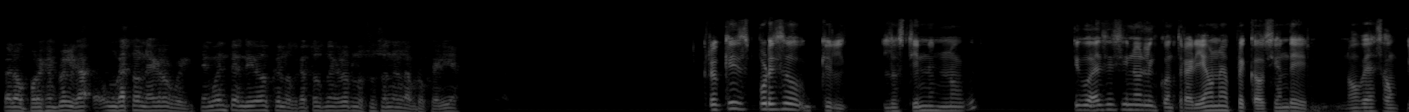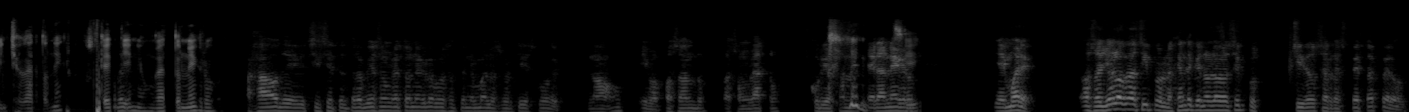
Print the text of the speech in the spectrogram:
Pero, por ejemplo, el ga- un gato negro, güey. Tengo entendido que los gatos negros los usan en la brujería. Creo que es por eso que los tienen, ¿no, güey? Digo, a ese sí no le encontraría una precaución de no veas a un pinche gato negro. Pues, ¿qué Pues- tiene un gato negro? güey? Ajá, o de si se te atraviesa un gato negro vas a tener mala suerte y es como de, no, iba pasando, pasó un gato, curiosamente era negro Sí. y ahí muere. O sea, yo lo veo así, pero la gente que no lo ve así, pues chido, se respeta, pero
